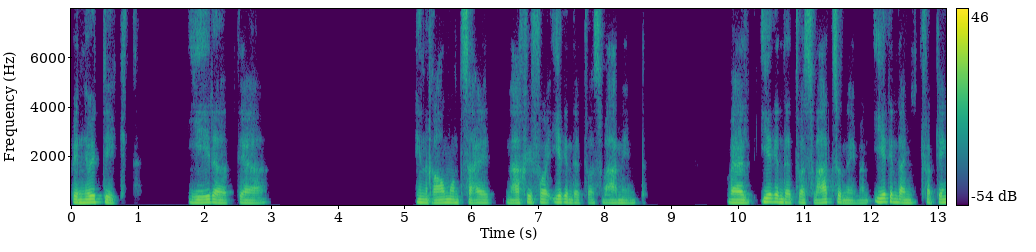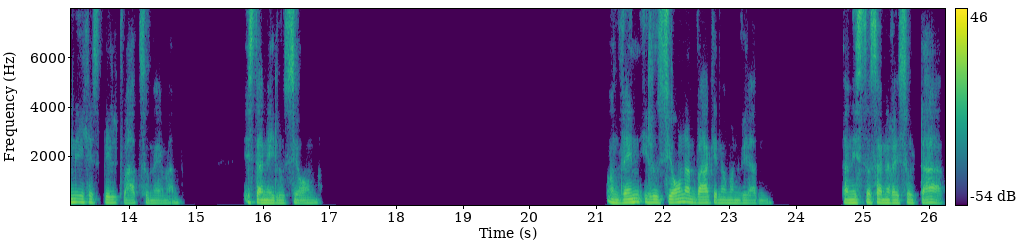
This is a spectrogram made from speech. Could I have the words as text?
benötigt jeder, der in Raum und Zeit nach wie vor irgendetwas wahrnimmt. Weil irgendetwas wahrzunehmen, irgendein vergängliches Bild wahrzunehmen, ist eine Illusion. Und wenn Illusionen wahrgenommen werden, dann ist das ein Resultat,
